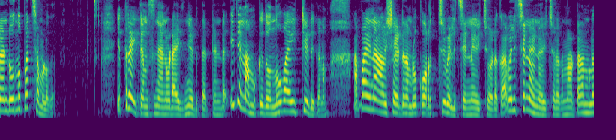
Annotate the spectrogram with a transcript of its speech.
രണ്ട് മൂന്ന് പച്ചമുളക്. ഇത്ര ഐറ്റംസ് ഞാനിവിടെ അരിഞ്ഞെടുത്തിട്ടുണ്ട്. ഇനി നമുക്കിതൊന്ന് വയറ്റിയെടുക്കണം. അപ്പോൾ അതിനാവശ്യമായിട്ട് നമ്മൾ കുറച്ച് വെളിച്ചെണ്ണ ഒഴിച്ചു കൊടുക്കുക. വെളിച്ചെണ്ണ തന്നെ ഒഴിച്ചു കൊടുക്കണം കേട്ടോ. നമ്മൾ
